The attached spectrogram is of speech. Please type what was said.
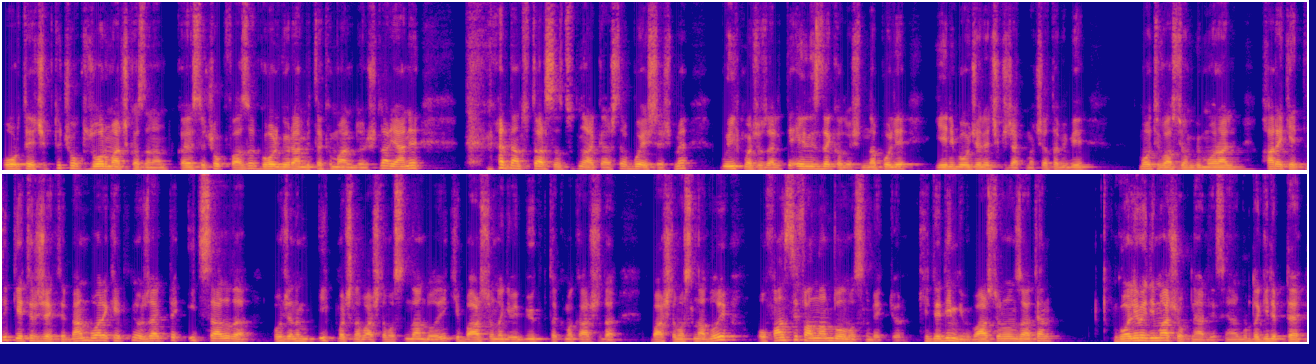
ortaya çıktı. Çok zor maç kazanan, kalesinde çok fazla gol gören bir takım haline dönüştüler. Yani nereden tutarsanız tutun arkadaşlar bu eşleşme, bu ilk maç özellikle elinizde kalıyor. Şimdi Napoli yeni bir hocayla çıkacak maça. Tabii bir motivasyon, bir moral, hareketlik getirecektir. Ben bu hareketliğini özellikle iç sahada da hocanın ilk maçına başlamasından dolayı ki Barcelona gibi büyük bir takıma karşı da başlamasından dolayı ofansif anlamda olmasını bekliyorum. Ki dediğim gibi Barcelona'nın zaten gol yemediği maç yok neredeyse. Yani burada gidip de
